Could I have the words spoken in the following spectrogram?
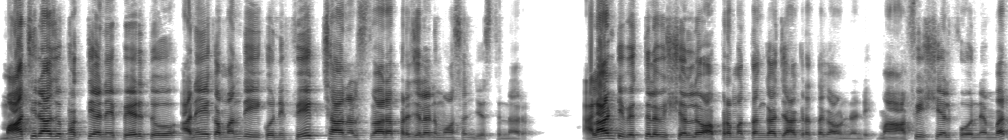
మాచిరాజు భక్తి అనే పేరుతో అనేక మంది కొన్ని ఫేక్ ఛానల్స్ ద్వారా ప్రజలను మోసం చేస్తున్నారు. అలాంటి వ్యక్తుల విషయంలో అప్రమత్తంగా జాగ్రత్తగా ఉండండి. మా official phone number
